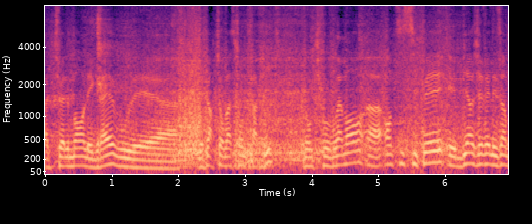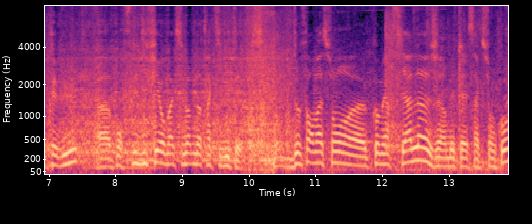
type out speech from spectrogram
actuellement les grèves ou les perturbations de trafic. Donc il faut vraiment euh, anticiper et bien gérer les imprévus euh, pour fluidifier au maximum notre activité. de formation euh, commerciale, j'ai un BTS Action Co.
